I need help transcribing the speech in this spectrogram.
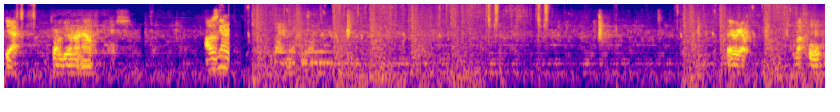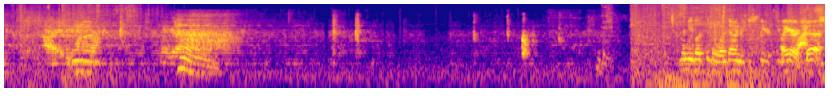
Yeah, that's what I'm doing right now. I was gonna. Wait, make it one. There we go. I'm not cool. Alright, you wanna When you look through the window and you just hear. I hear a chest.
